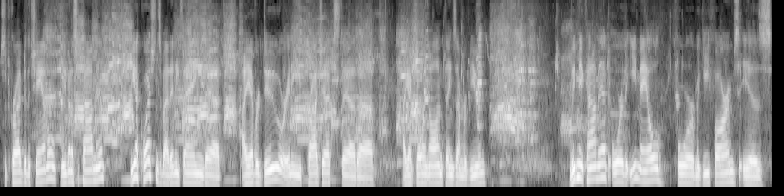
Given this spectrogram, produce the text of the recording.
subscribe to the channel, leaving us a comment. If you got questions about anything that I ever do or any projects that uh, I got going on, things I'm reviewing, leave me a comment or the email for Magee Farms is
